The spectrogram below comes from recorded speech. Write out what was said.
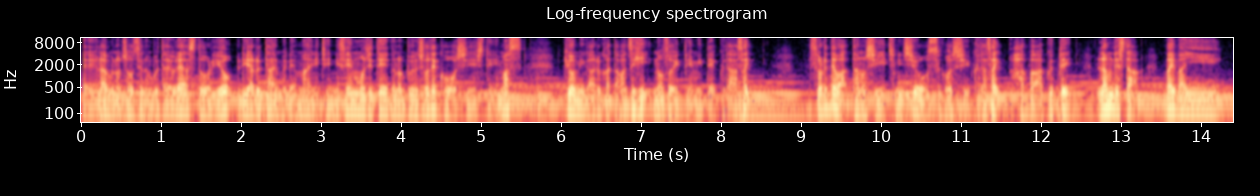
えー、ラムの挑戦の舞台裏やストーリーをリアルタイムで毎日2000文字程度の文章で更新しています。興味がある方はぜひ覗いてみてください。それでは楽しい一日をお過ごしください。Have a good day. ラムでした。バイバイ。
